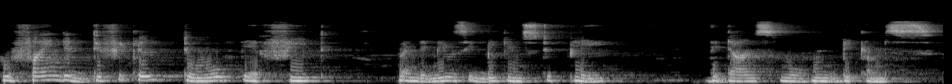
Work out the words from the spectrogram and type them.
who find it difficult to move their feet when the music begins to play, the dance movement becomes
